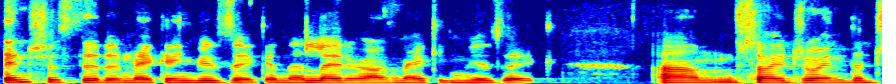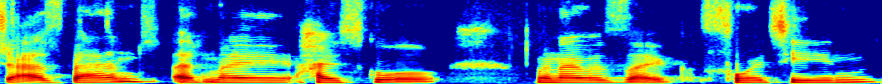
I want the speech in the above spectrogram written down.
interested in making music and then later on making music. Um, so I joined the jazz band at my high school when I was like 14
